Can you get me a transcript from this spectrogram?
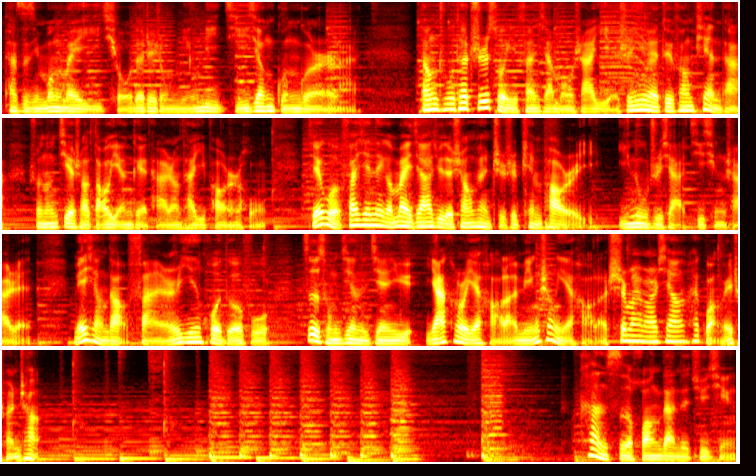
他自己梦寐以求的这种名利即将滚滚而来。当初他之所以犯下谋杀，也是因为对方骗他说能介绍导演给他，让他一炮而红。结果发现那个卖家具的商贩只是骗炮而已，一怒之下激情杀人，没想到反而因祸得福。自从进了监狱，牙口也好了，名声也好了，吃嘛嘛香，还广为传唱。看似荒诞的剧情，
